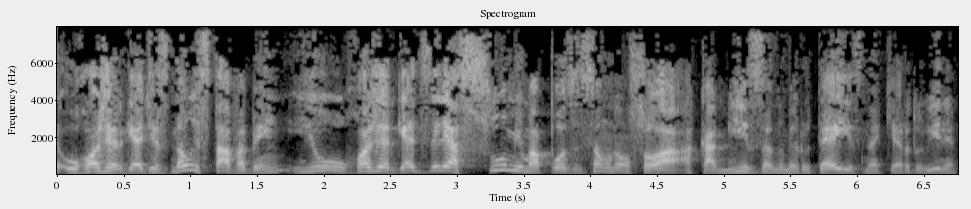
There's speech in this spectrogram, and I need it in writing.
o Roger Guedes não estava bem, e o Roger Guedes ele assume uma posição, não só a, a, camisa número 10, né, que era do William,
